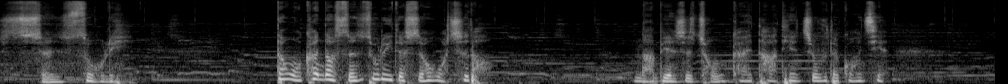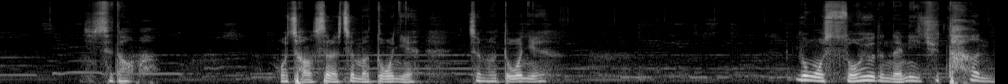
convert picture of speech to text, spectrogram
神速力，当我看到神速力的时候，我知道那便是重开踏天之路的光剑。你知道吗？我尝试了这么多年，这么多年，用我所有的能力去探、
